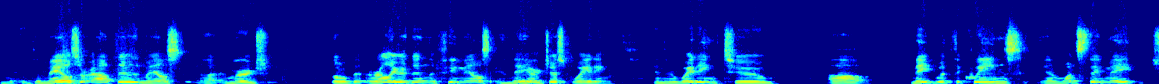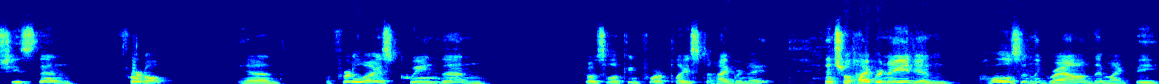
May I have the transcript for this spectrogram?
the males are out there. The males uh, emerge a little bit earlier than the females, and they are just waiting. And they're waiting to uh, mate with the queens. And once they mate, she's then fertile. And a fertilized queen then goes looking for a place to hibernate. And she'll hibernate in holes in the ground. There might be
